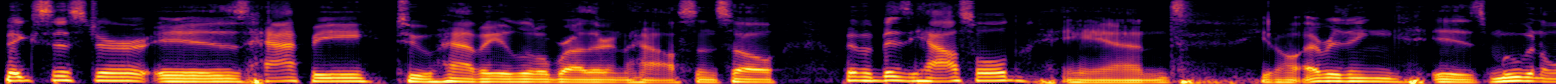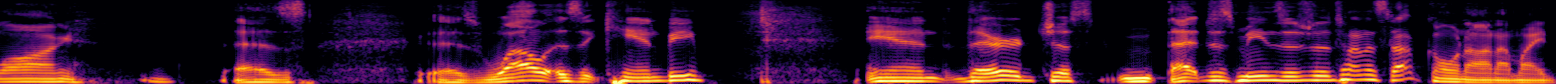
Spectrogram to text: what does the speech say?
big sister is happy to have a little brother in the house, and so we have a busy household, and you know everything is moving along as as well as it can be and they're just that just means there's a ton of stuff going on on my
